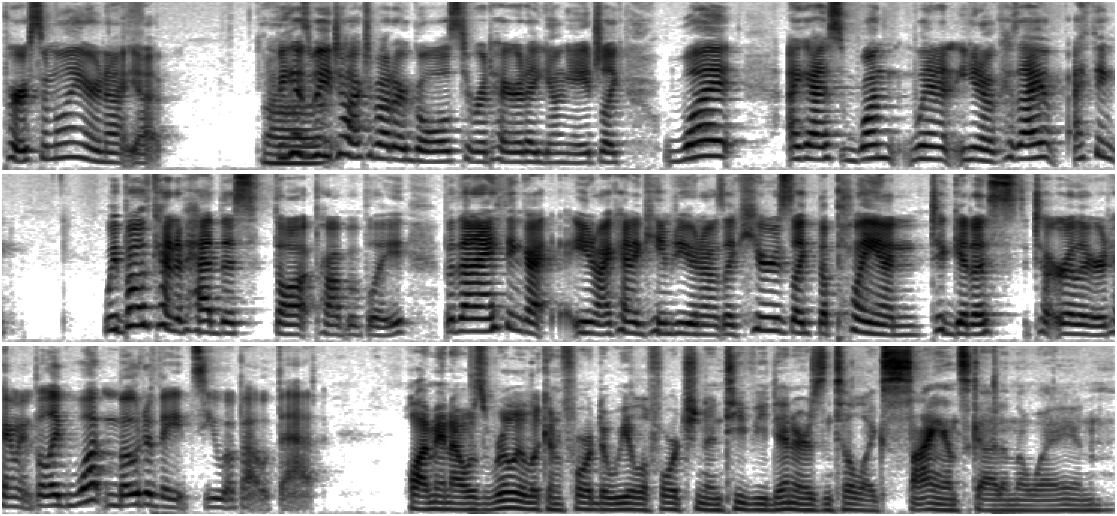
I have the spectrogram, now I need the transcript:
personally or not yet because Uh, we talked about our goals to retire at a young age like what i guess one when you know because i i think we both kind of had this thought probably but then i think i you know i kind of came to you and i was like here's like the plan to get us to early retirement but like what motivates you about that Well, I mean, I was really looking forward to Wheel of Fortune and TV dinners until like science got in the way and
